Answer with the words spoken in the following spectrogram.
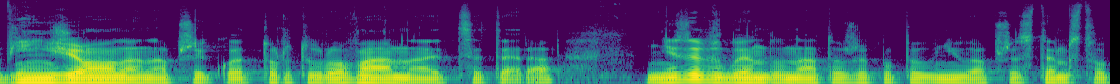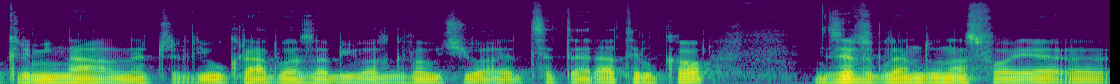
więziona na przykład, torturowana, etc., nie ze względu na to, że popełniła przestępstwo kryminalne, czyli ukradła, zabiła, zgwałciła, etc., tylko ze względu na swoje e, e,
